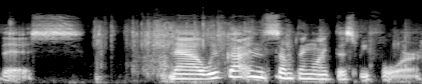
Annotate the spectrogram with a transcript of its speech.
this. Now, we've gotten something like this before.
